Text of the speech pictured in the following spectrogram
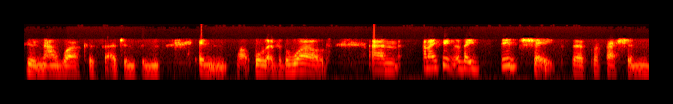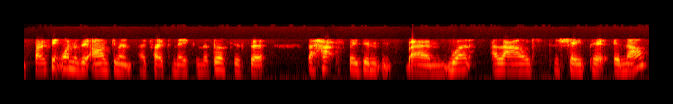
who now work as surgeons in, in well, all over the world. Um, and I think that they did shape the profession. But I think one of the arguments I tried to make in the book is that perhaps they didn't um, weren't allowed to shape it enough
